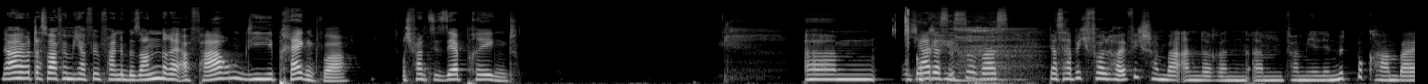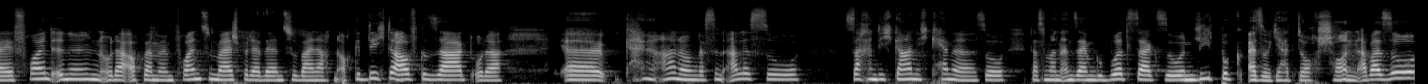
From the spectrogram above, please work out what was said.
Ja, das war für mich auf jeden Fall eine besondere Erfahrung, die prägend war. Ich fand sie sehr prägend. Ähm, ja, das Okay. ist sowas, das habe ich voll häufig schon bei anderen ähm, Familien mitbekommen, bei FreundInnen oder auch bei meinem Freund zum Beispiel, da werden zu Weihnachten auch Gedichte aufgesagt oder äh, keine Ahnung, das sind alles so Sachen, die ich gar nicht kenne. So, dass man an seinem Geburtstag so ein Lied bekommt, also ja doch schon, aber so,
